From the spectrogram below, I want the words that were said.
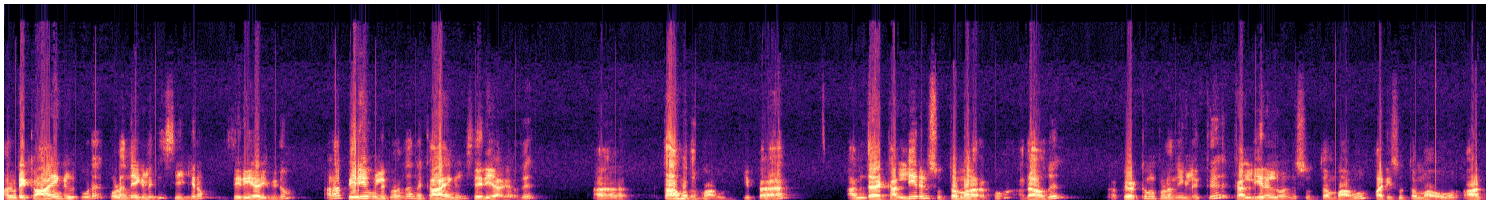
அதனுடைய காயங்கள் கூட குழந்தைகளுக்கு சீக்கிரம் சரியாகிவிடும். ஆனால் பெரியவங்களுக்கு வந்து அந்த காயங்கள் சரியாகிறது தாமதமாகும். இப்போ அந்த கல்லீரல் சுத்தமாக இருக்கும். அதாவது பிறக்கும் குழந்தைகளுக்கு கல்லீரல் வந்து சுத்தமாகவும் பரிசுத்தமாகவும்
